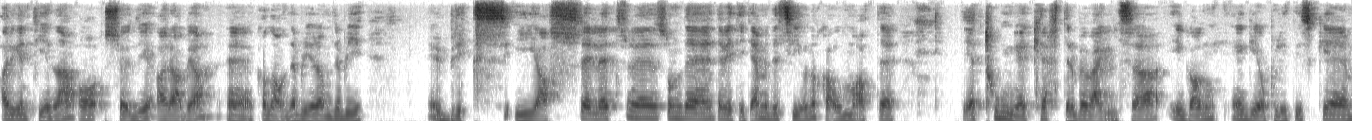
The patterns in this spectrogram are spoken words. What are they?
Argentina og Saudi-Arabia. Eh, hva navnet blir, om det blir eh, BRICS-IAS eller som det, det vet jeg ikke, men det sier jo noe om at det er tunge krefter og bevegelser i gang geopolitisk. Eh,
